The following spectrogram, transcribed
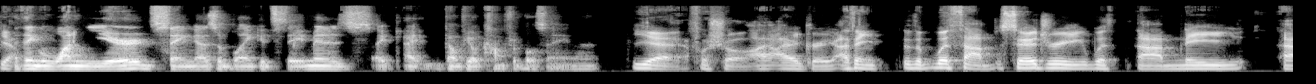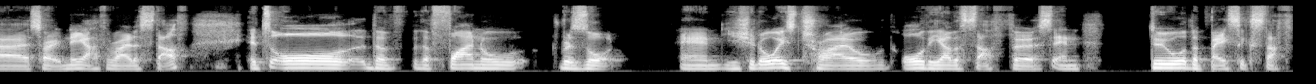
yeah. I think one year saying as a blanket statement is like I don't feel comfortable saying that. Yeah, for sure. I, I agree. I think the, with um surgery with um knee uh sorry knee arthritis stuff, it's all the the final resort, and you should always trial all the other stuff first and do all the basic stuff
